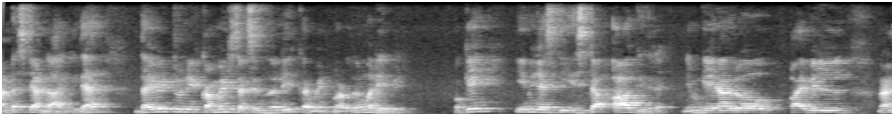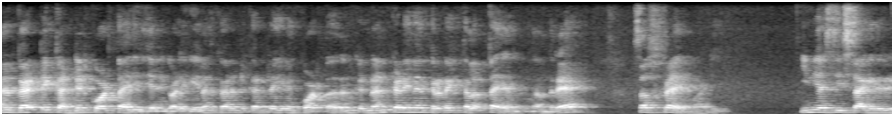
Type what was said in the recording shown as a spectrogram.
ಅಂಡರ್ಸ್ಟ್ಯಾಂಡ್ ಆಗಿದೆ ದಯವಿಟ್ಟು ನೀವು ಕಮೆಂಟ್ ಸೆಕ್ಷನ್ನಲ್ಲಿ ಕಮೆಂಟ್ ಮಾಡೋದನ್ನು ಮರೆಯಬೇಡಿ ಓಕೆ ಇನ್ನು ಜಾಸ್ತಿ ಇಷ್ಟ ಆಗಿದ್ರೆ ನಿಮ್ಗೆ ಏನಾದರೂ ಐ ವಿಲ್ ನಾನು ಕರೆಕ್ಟಾಗಿ ಕಂಟೆಂಟ್ ಕೊಡ್ತಾ ಇದ್ದೀನಿ ಜನಗಳಿಗೆ. ಏನಾದರೂ ಕರೆಕ್ಟ್ ಕರೆಕ್ಟಾಗಿ ಆಗಿ ಕೊಡ್ತಾ ನನ್ನ ನನ್ನ ಕಡೆಯಿಂದ ಕರೆಕ್ಟಾಗಿ ತಲುಪ್ತಾ ಇದೆ ಅಂತಂದರೆ ಸಬ್ಸ್ಕ್ರೈಬ್ ಮಾಡಿ. ಇನ್ನು ಜಾಸ್ತಿ ಇಷ್ಟ ಆಗಿದ್ರೆ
